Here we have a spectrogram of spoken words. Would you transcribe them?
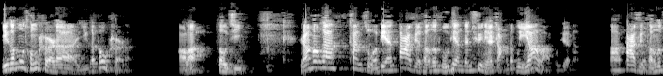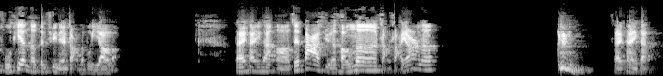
一个木通科的，一个豆科的。好了，豆鸡。然后呢看左边大血藤的图片跟去年长得不一样了，同学们啊，大血藤的图片呢跟去年长得不一样了。大家看一看啊，这大血藤呢长啥样呢？大家看一看，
